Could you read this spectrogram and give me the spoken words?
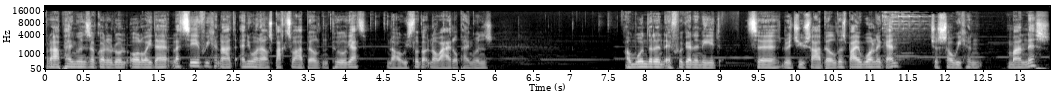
But our penguins have got to run all the way there. Let's see if we can add anyone else back to our building pool yet. No, we still got no idle penguins. I'm wondering if we're going to need to reduce our builders by one again, just so we can man this.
